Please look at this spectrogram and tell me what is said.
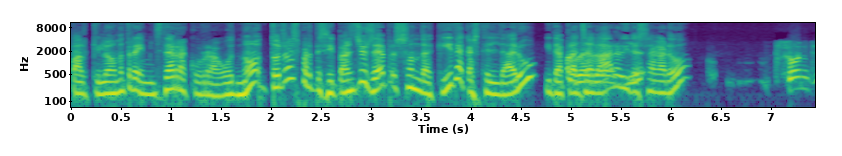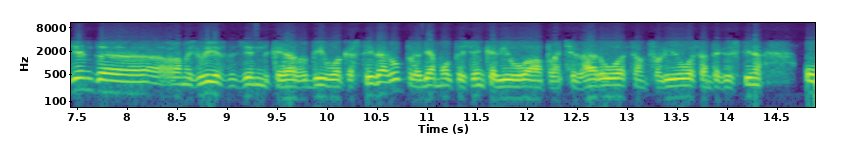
pel quilòmetre i mig de recorregut, no? Tots els participants, Josep, són d'aquí, de Castelldaro i de Platja d'Aro i de Segaró? Són gent de... La majoria és de gent que viu a Castelldaro, però hi ha molta gent que viu a Platja d'Aro, a Sant Feliu, a Santa Cristina, o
